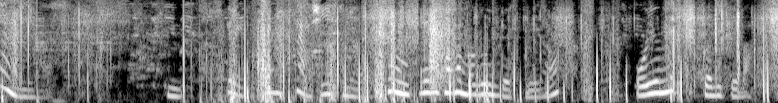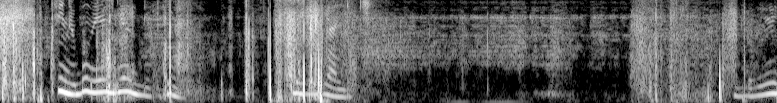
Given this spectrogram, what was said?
Sonra diyoruz? Hı. Evet. Her şeyi siliyorum. Şimdi size bir tane bug'ı göstereceğim. Oyunu çok garip bir bak. Şimdi buraya geldik değil mi? Buraya geldik. Buraya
